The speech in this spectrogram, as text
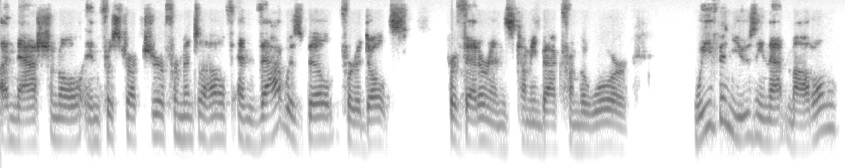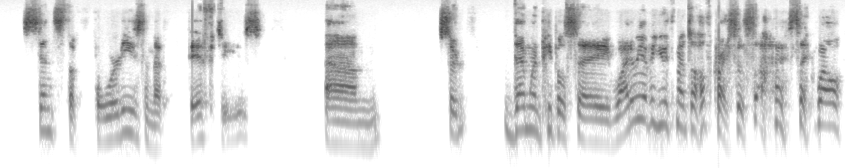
a national infrastructure for mental health. And that was built for adults, for veterans coming back from the war. We've been using that model since the 40s and the 50s. Um, so then when people say, why do we have a youth mental health crisis? I say, well,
